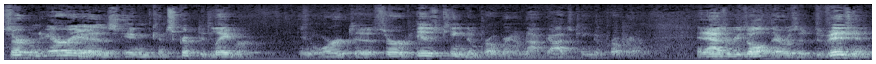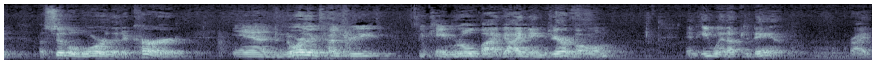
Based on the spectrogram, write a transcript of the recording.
certain areas in conscripted labor in order to serve his kingdom program, not God's kingdom program. And as a result, there was a division, a civil war that occurred, and the northern country became ruled by a guy named Jeroboam, and he went up to Dan, right?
